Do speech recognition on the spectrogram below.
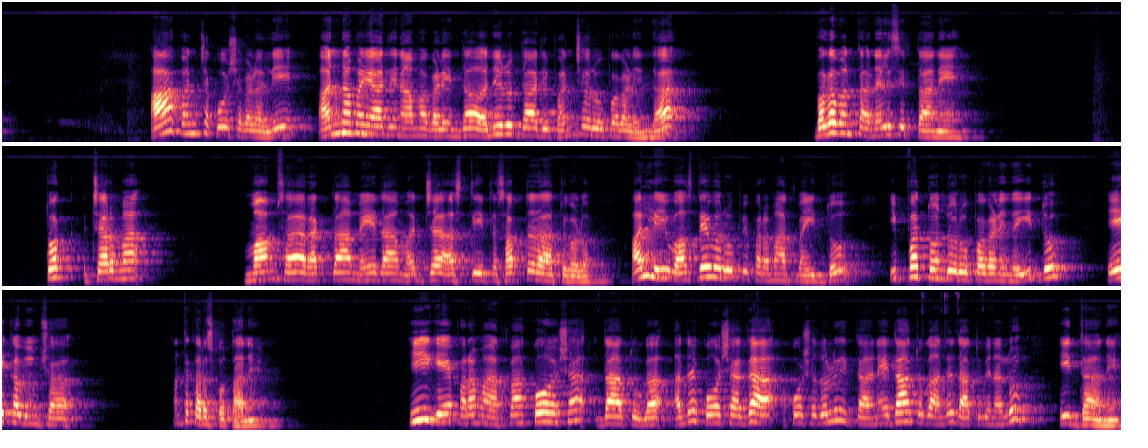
ಆ ಪಂಚಕೋಶಗಳಲ್ಲಿ ಅನ್ನಮಯಾದಿ ನಾಮಗಳಿಂದ, ಅನಿರುದ್ಧಾದಿ ಪಂಚರೂಪಗಳಿಂದ ಭಗವಂತ ನೆಲೆಸಿರ್ತಾನೆ. ತ್ವಕ್, ಚರ್ಮ, ಮಾಂಸ, ರಕ್ತ ಮೇಧ ಮಜ್ಜ, ಅಸ್ಥಿ ಅಂತ ಸಪ್ತಧಾತುಗಳು. ಅಲ್ಲಿ ವಾಸುದೇವ ರೂಪಿ ಪರಮಾತ್ಮ ಇದ್ದು, ಇಪ್ಪತ್ತೊಂದು ರೂಪಗಳಿಂದ ಇದ್ದು ಏಕವಿಂಶ ಅಂತ ಕರೆಸ್ಕೊತಾನೆ. ಹೀಗೆ ಪರಮಾತ್ಮ ಕೋಶ, ಧಾತುಗ, ಅಂದರೆ ಕೋಶಗ, ಕೋಶದಲ್ಲೂ ಇದ್ದಾನೆ, ಧಾತುಗ ಅಂದರೆ ಧಾತುವಿನಲ್ಲೂ ಇದ್ದಾನೆ.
